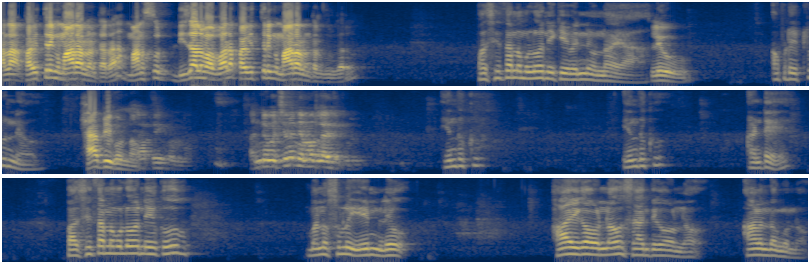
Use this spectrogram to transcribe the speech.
అలా పవిత్రంగా మారాలంటారా? మనసు డిజాల్వ్ అవ్వాలా? పవిత్రంగా మారాలంటారు గురుగారు? పసితనంలో నీకు ఇవన్నీ ఉన్నాయా? లేవు. అప్పుడు ఎట్లున్నావు? హ్యాపీగా ఉన్నాం హ్యాపీగా ఉన్నాం అన్ని వచ్చినా నెమ్మదిలేదు ఇప్పుడు. ఎందుకు? ఎందుకు? అంటే పసితనంలో నీకు మనసులో ఏం లేవు. హాయిగా ఉన్నావు శాంతిగా ఉన్నావు ఆనందంగా ఉన్నావు.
